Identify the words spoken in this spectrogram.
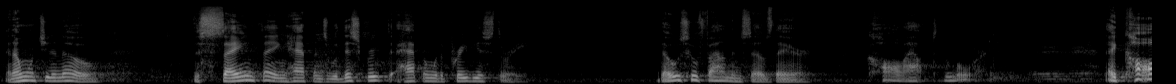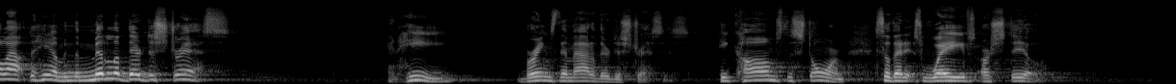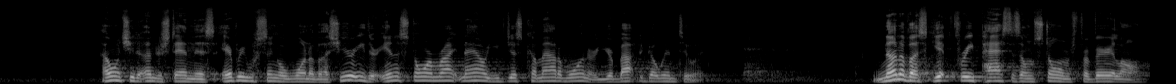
And I want you to know the same thing happens with this group that happened with the previous three. Those who found themselves there call out to the Lord. They call out to Him in the middle of their distress. And He brings them out of their distresses. He calms the storm so that its waves are still. I want you to understand this. Every single one of us, you're either in a storm right now, or you've just come out of one, or you're about to go into it. None of us get free passes on storms for very long.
